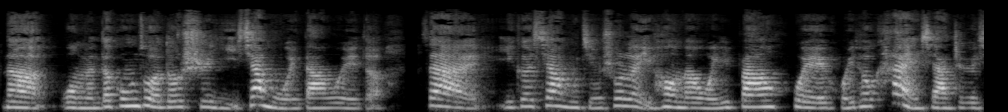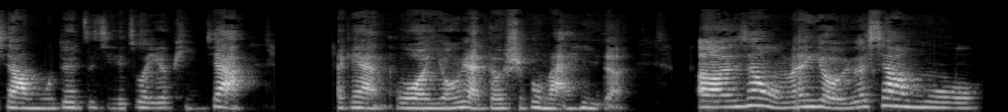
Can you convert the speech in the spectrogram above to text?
那我们的工作都是以项目为单位的。在一个项目结束了以后呢，我一般会回头看一下这个项目，对自己做一个评价。Again，我永远都是不满意的。呃，像我们有一个项目，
